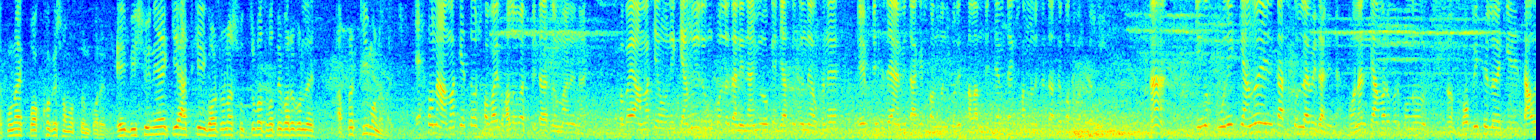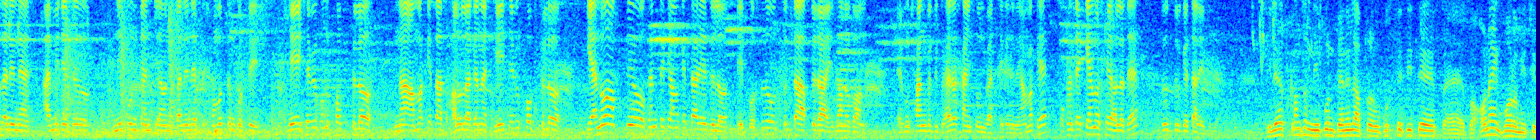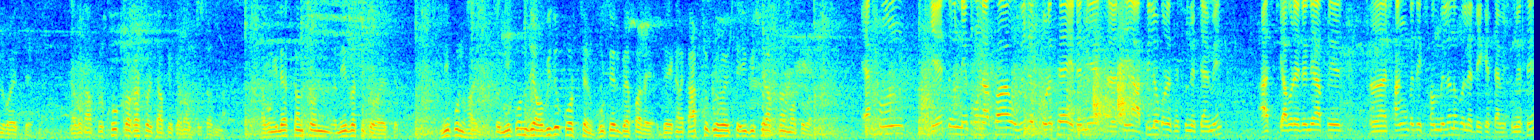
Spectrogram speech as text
কোনো এক পক্ষকে সমর্থন করেন? এই বিষয় নিয়ে কি আজকে এই ঘটনার সূত্রপাত হতে পারে বলে আপনার কি মনে হয়? এখন আমাকে তো সবাই ভালোবাসতে তারা তো মানে না। সবাই আমাকে উনি কেন এরকম করলে জানি না। আমি ওকে যতজন ওখানে এফডিসি দেয় আমি তাকে সম্মান করে, সালাম দিয়েছি আমি তাকে সম্মানের সাথে সাথে কথাবার্তা বলি। হ্যাঁ? কিন্তু উনি কেন এই কাজ করলে আমি জানি না। ওনার কি আমার উপর কোনো কপি ছিল কি তাও জানি না। আমি যেহেতু নিপুণ কাঞ্চন কানিনের সমর্থন করতে সেই হিসেবে কোনো ক্ষোভ ছিল? না, আমাকে তার ভালো লাগে না, সেই হিসেবে ক্ষোভ ছিল। কেন আপনি ওখান থেকে আমাকে তাড়িয়ে দিল? এই প্রশ্নের উত্তরটা আপনারা জনগণ এবং সাংবাদিক ভাইরা সায়েন্স ব্যাগ থেকে নেবে। আমাকে ওখান থেকে কেন সে হলেতে দূর দূরকে তাড়িয়ে দিল। ইলিয়াস কাঞ্চন নিপুণ প্যানেলে আপনার উপস্থিতিতে অনেক বড় মিছিল হয়েছে এবং আপনার খুব প্রকাশ হয়েছে, আপনি কেন ভোটার না। এবং ইলিয়াস কাঞ্চন নির্বাচিত হয়েছে। নিপুণ হয়নি। তো নিপুণ যে অভিযোগ করছেন ভোটের ব্যাপারে, যে এখানে কারচুপি হয়েছে, এই বিষয়ে আপনার মতবাদ এখন যেহেতু নিপুণ আফা অভিযোগ করেছে, এটা নিয়ে তিনি আপিলও করেছে, শুনেছি আমি। আজকে আবার এটা নিয়ে আপনি সাংবাদিক সম্মেলনও বলে ডেকেছে, আমি শুনেছি।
